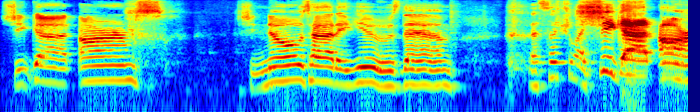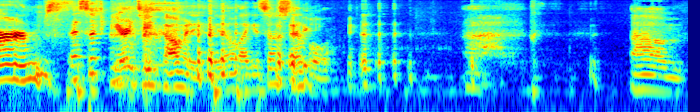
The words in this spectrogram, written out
She got arms. She knows how to use them. That's such like She got arms. that's such guaranteed comedy. You know, like it's so simple. Um,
